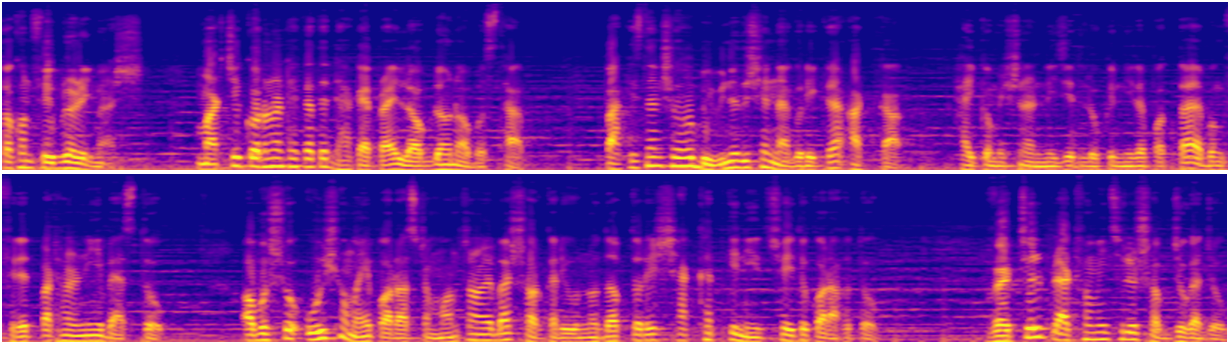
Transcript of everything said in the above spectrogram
তখন ফেব্রুয়ারি মাস। মার্চে করোনা ঠেকাতে ঢাকায় প্রায় লকডাউন অবস্থা। পাকিস্তান সহ বিভিন্ন দেশের নাগরিকরা আটকা। হাইকমিশনার নিজের লোকের নিরাপত্তা এবং ফেরত পাঠানো নিয়ে ব্যস্ত। অবশ্য ওই সময়ে পররাষ্ট্র মন্ত্রণালয় বা সরকারি অন্য দপ্তরের সাক্ষাৎকে নিরুৎসাহিত করা হতো। ভার্চুয়াল প্ল্যাটফর্মে ছিল সব যোগাযোগ।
